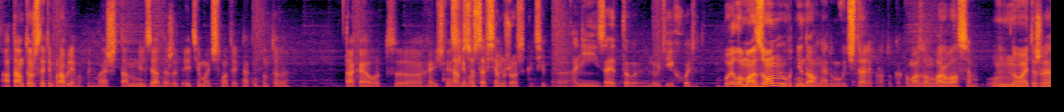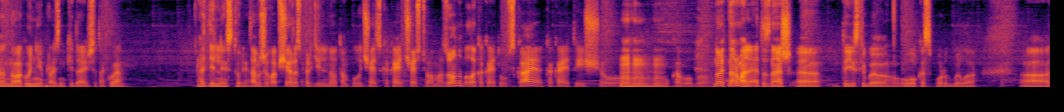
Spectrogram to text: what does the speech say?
А там тоже с этим проблема, понимаешь? Там нельзя даже эти матчи смотреть на клубном ТВ. Такая вот э, хаичная Там схема. все совсем жестко, типа, они из-за этого люди и ходят. Был Амазон, вот недавно, я думаю, вы читали про то, как Амазон ворвался. Но это же новогодние праздники, да, и все такое. Отдельная история. Там же вообще распределено, там получается какая-то часть у Амазона была, какая-то у Sky, какая-то еще у кого была. Ну, это нормально. Это, знаешь, э, это если бы у Ока Спорт было э,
